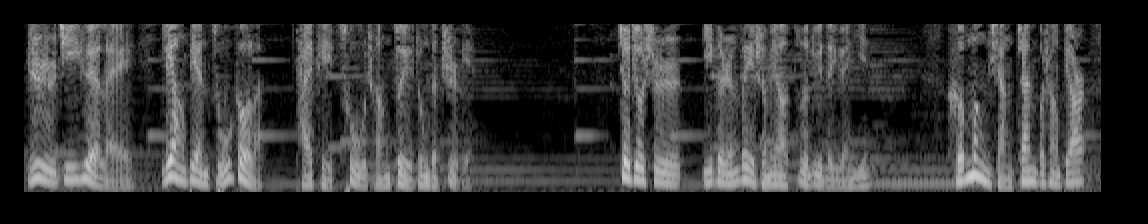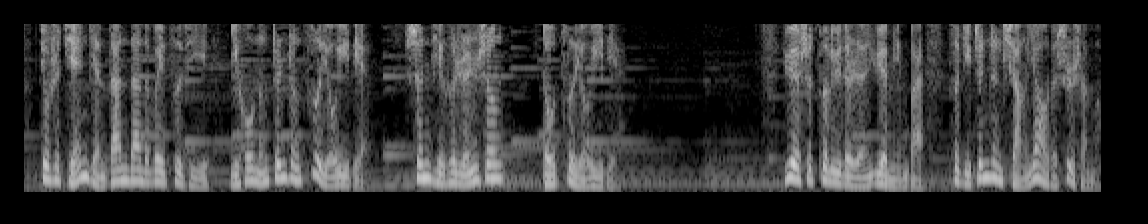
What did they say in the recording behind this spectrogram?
日积月累，量变足够了，才可以促成最终的质变。这就是一个人为什么要自律的原因。和梦想沾不上边儿，就是简简单单的为自己以后能真正自由一点，身体和人生都自由一点。越是自律的人，越明白自己真正想要的是什么。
